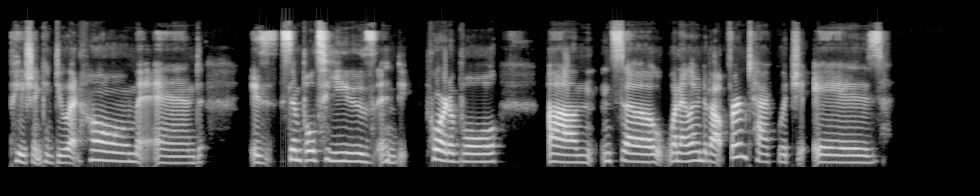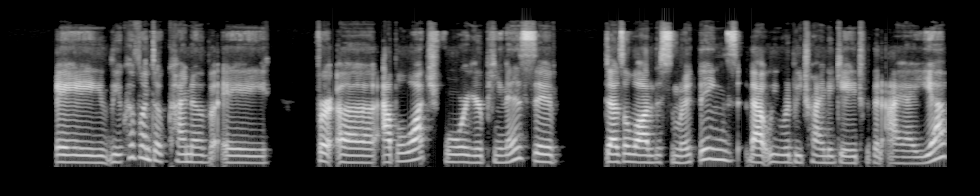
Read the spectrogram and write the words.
patient can do at home and is simple to use and portable. Um, and so when I learned about Firmtech, which is a the equivalent of kind of a for a Apple Watch for your penis. It does a lot of the similar things that we would be trying to gauge with an IIEF,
